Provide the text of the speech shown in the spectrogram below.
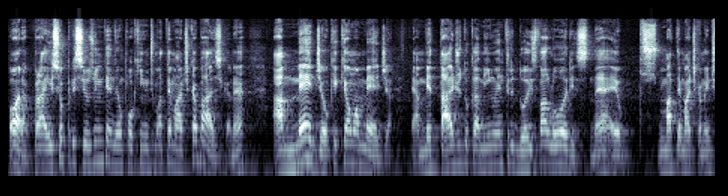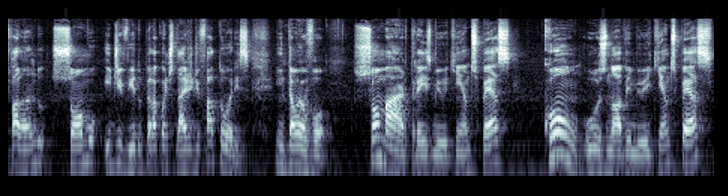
Ora, para isso eu preciso entender um pouquinho de matemática básica, né? A média, o que é uma média? É a metade do caminho entre dois valores, né? Eu, matematicamente falando, somo e divido pela quantidade de fatores. Então eu vou somar 3.500 pés com os 9.500 pés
